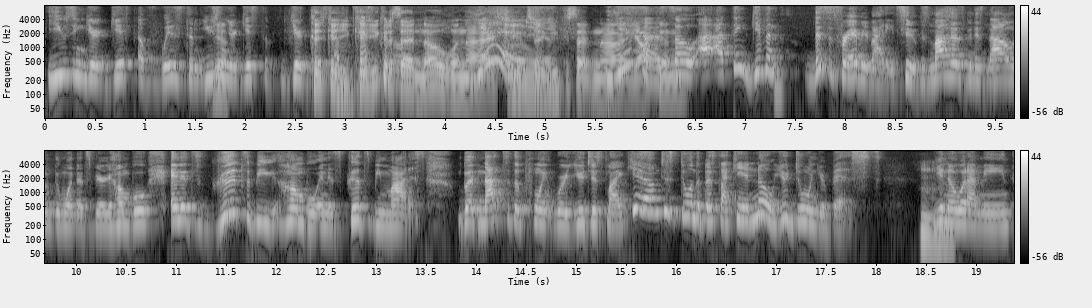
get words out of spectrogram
using your gift of wisdom, using Yeah. your gift of your because gift you, of 'cause you could have said no when I asked you. Yes. To, you could have said nah. Yeah, can, so I, I think given this is for everybody too, because my husband is not only the one that's very humble, and it's good to be humble and it's good to be modest, but not to the point where you're just like, yeah, I'm just doing the best I can. No, you're doing your best. You mm-hmm. know what I mean?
